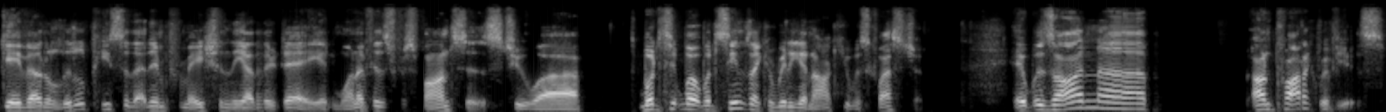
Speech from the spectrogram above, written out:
gave out a little piece of that information the other day in one of his responses to uh, what what seems like a really innocuous question. It was on uh, on product reviews,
